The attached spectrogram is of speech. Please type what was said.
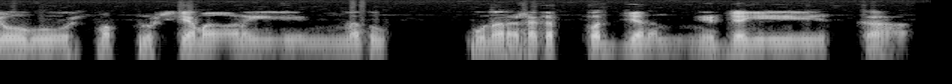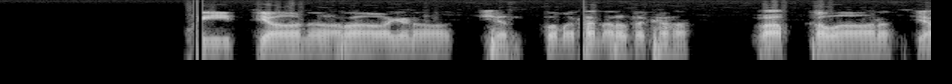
योगोष्मप्लुष्यमाणैर्न तु पुनरशकत्वज्जनम् निर्जये कः प्रीत्या नारायणाख्यस्त्वमथ नरसखः प्राप्तवानस्य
